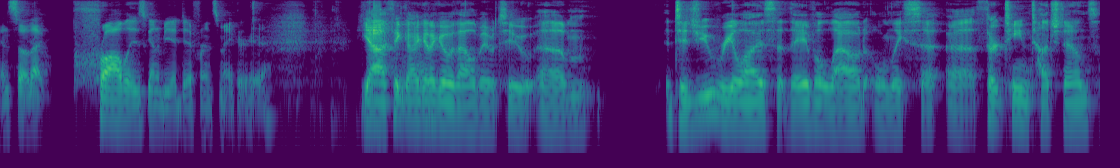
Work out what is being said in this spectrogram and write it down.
and so that probably is going to be a difference maker here. Yeah, I think I got to go with Alabama too. Um, did you realize that they've allowed only set, uh, 13 touchdowns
